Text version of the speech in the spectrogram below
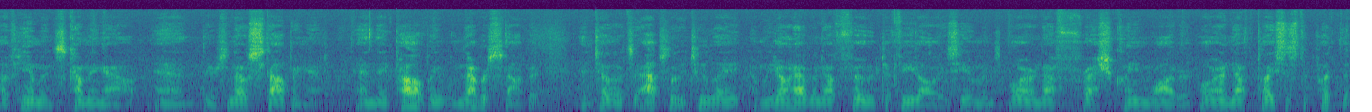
of humans coming out and there's no stopping it. And they probably will never stop it until it's absolutely too late and we don't have enough food to feed all these humans or enough fresh clean water or enough places to put the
